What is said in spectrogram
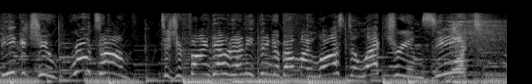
Pikachu! Rotom! Did you find out anything about my lost Electrium Z? What?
